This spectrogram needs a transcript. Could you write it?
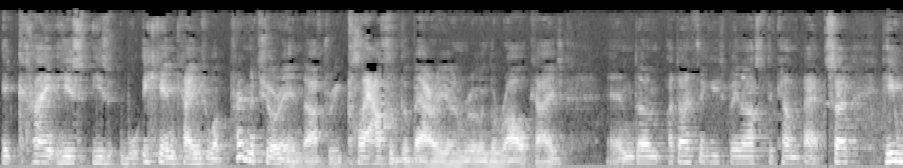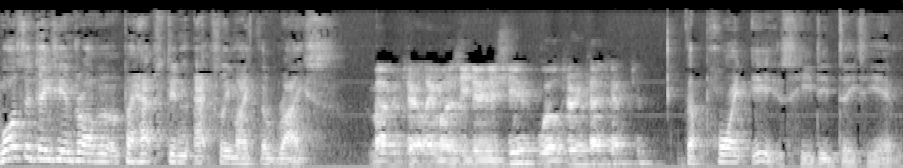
it came his his weekend came to a premature end after he clouted the barrier and ruined the roll cage. And um, I don't think he's been asked to come back. So he was a DTM driver, but perhaps didn't actually make the race. Momentarily, what does he do this year? World Touring Car Championship. The point is, he did DTM.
